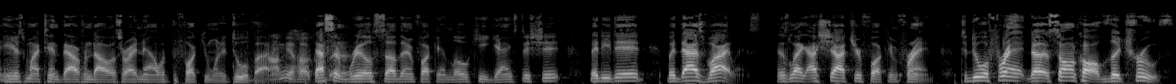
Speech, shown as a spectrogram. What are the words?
And here's my ten thousand dollars right now. What the fuck you want to do about it? I'm your That's some real southern fucking low key gangster shit that he did, but that's violence. It's like I shot your fucking friend. To do a friend, the song called The Truth,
